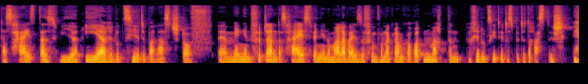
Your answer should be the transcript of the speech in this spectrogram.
Das heißt, dass wir eher reduzierte Ballaststoffmengen füttern. Das heißt, wenn ihr normalerweise 500 Gramm Karotten macht, dann reduziert ihr das bitte drastisch im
